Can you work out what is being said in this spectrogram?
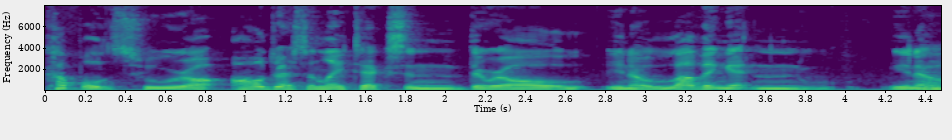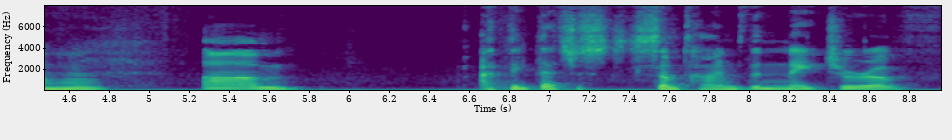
couples who were all, all dressed in latex and they were all you know loving it and you know, Mm-hmm. um, I think that's just sometimes the nature of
